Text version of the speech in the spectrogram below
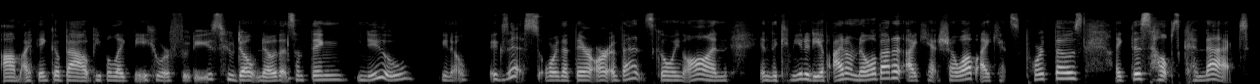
um, I think about people like me who are foodies who don't know that something new you know, exists or that there are events going on in the community. If I don't know about it, I can't show up, I can't support those. Like this helps connect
